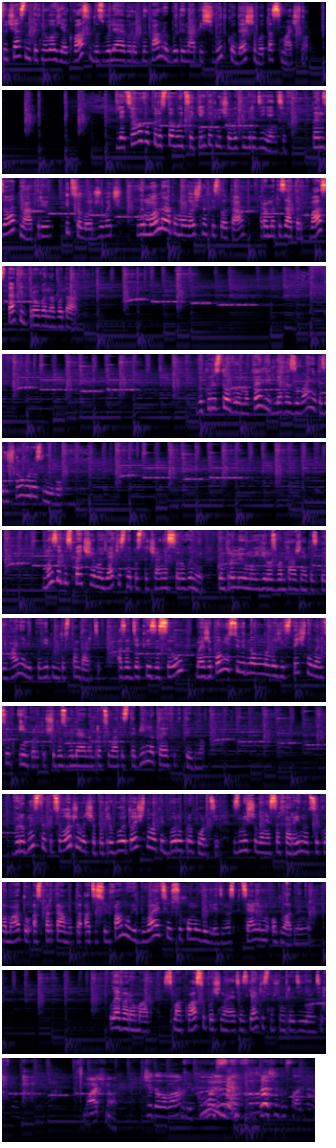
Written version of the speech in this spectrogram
Сучасна технологія квасу дозволяє виробникам робити напій швидко, дешево та смачно. Для цього використовується кілька ключових інгредієнтів: бензоат натрію, підсолоджувач, лимонна або молочна кислота, ароматизатор квас та фільтрована вода. Використовуємо кеги для газування та зручного розливу. Ми забезпечуємо якісне постачання сировини, контролюємо її розвантаження та зберігання відповідно до стандартів. А завдяки ЗСУ майже повністю відновлено логістичний ланцюг імпорту, що дозволяє нам працювати стабільно та ефективно. Виробництво підсолоджувача потребує точного підбору пропорцій. Змішування сахарину, цикламату, аспартаму та ацесульфаму відбувається у сухому вигляді на спеціальному обладнанні. Лев аромат. Смак квасу починається з якісних інгредієнтів. Смачно. Чудово. Прикольно. Солодощі достатньо.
